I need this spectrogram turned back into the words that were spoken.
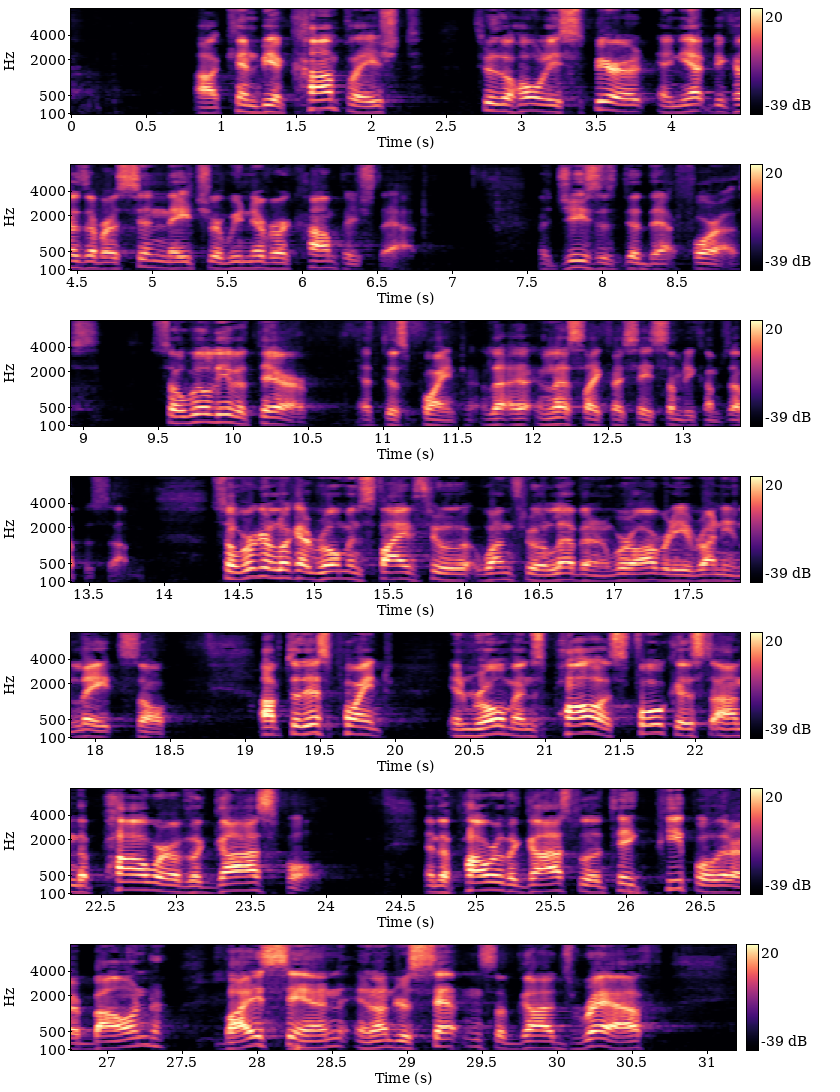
uh, can be accomplished through the Holy Spirit, and yet, because of our sin nature, we never accomplish that. But Jesus did that for us. So, we'll leave it there at this point, unless, like I say, somebody comes up with something. So we're going to look at Romans 5 through 1 through 11, and we're already running late. So up to this point in Romans, Paul is focused on the power of the gospel and the power of the gospel to take people that are bound by sin and under sentence of God's wrath,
